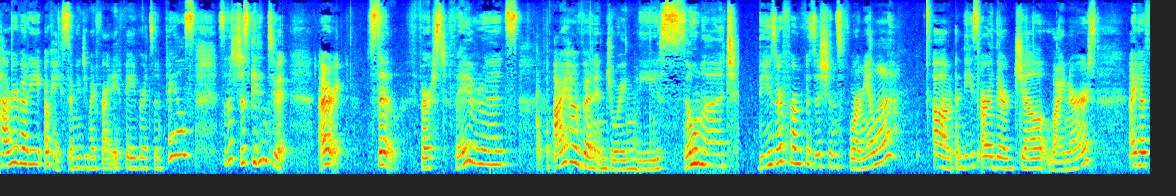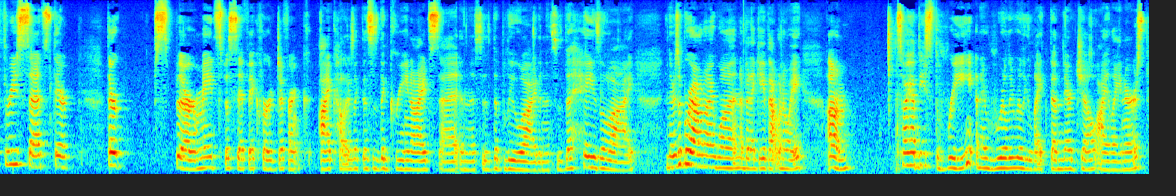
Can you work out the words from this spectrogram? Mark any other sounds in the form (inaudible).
Hi everybody. Okay, so I'm going to do my Friday favorites and fails, so let's just get into it. Alright, so first favorites. I have been enjoying these so much. These are from Physicians Formula, um, and these are their gel liners. I have three sets. They're, they're they're made specific for different eye colors. Like this is the green-eyed set, and this is the blue-eyed, and this is the hazel eye. There's a brown eye one, but I gave that one away. Um, so I have these three, and I really, really like them. They're gel eyeliners.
